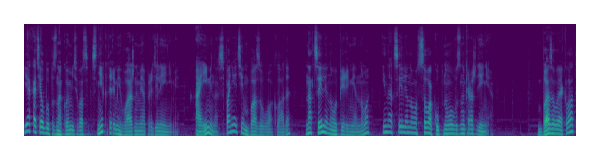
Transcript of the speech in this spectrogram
я хотел бы познакомить вас с некоторыми важными определениями, а именно с понятием базового оклада, нацеленного переменного и нацеленного совокупного вознаграждения – Базовый оклад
